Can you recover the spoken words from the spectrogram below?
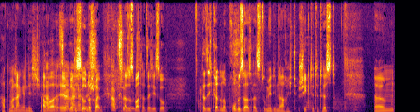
Hatten wir lange nicht, aber äh, würde ich so nicht. unterschreiben. Absolut. Also es war tatsächlich so, dass ich gerade in der Probe saß, als du mir die Nachricht schicktest. Ähm,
